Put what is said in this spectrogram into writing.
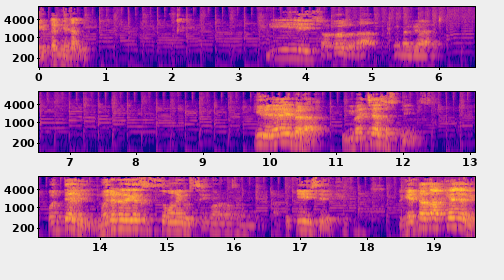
এটা কি? সকালবেলা রে বেড়া তুই বাচ্চা প্লিজ করতে আলি ময়রাটা রেখে তো মনে করছি। তো কি হয়েছে গেটটা তো আটকে যাবে।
